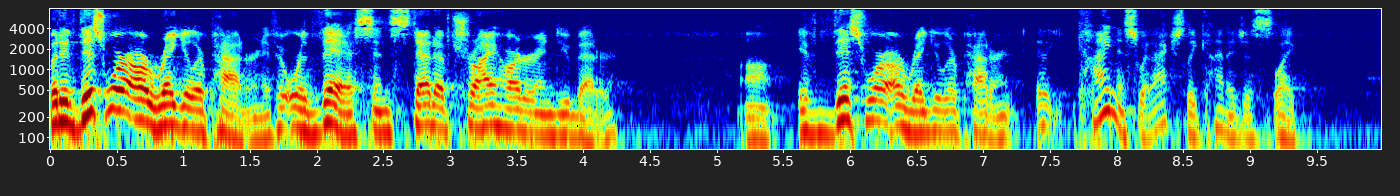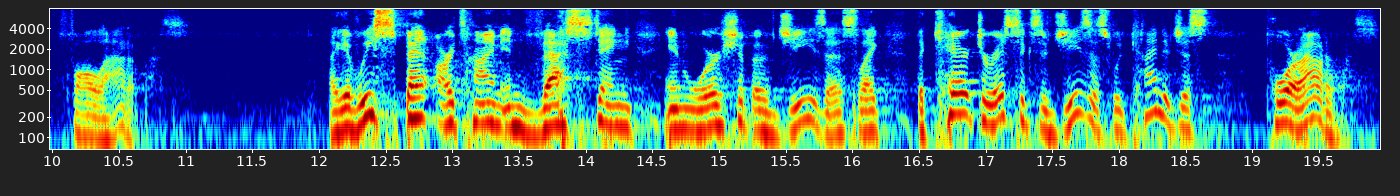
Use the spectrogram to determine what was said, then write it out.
But if this were our regular pattern, if it were this instead of try harder and do better, uh, if this were our regular pattern, kindness would actually kind of just like fall out of us. Like if we spent our time investing in worship of Jesus, like the characteristics of Jesus would kind of just pour out of us.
